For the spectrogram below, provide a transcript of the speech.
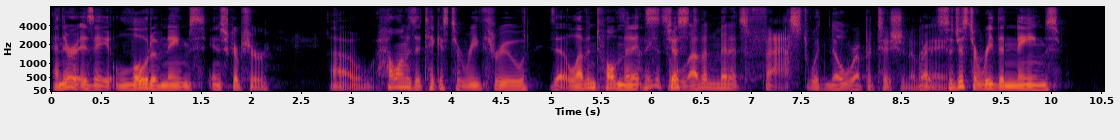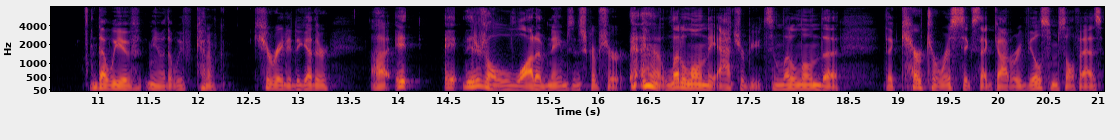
and there is a load of names in scripture, uh, how long does it take us to read through? Is that 11, 12 minutes? I think it's just 11 minutes fast with no repetition of a right. name. So just to read the names that we have, you know, that we've kind of curated together, uh, it, it there's a lot of names in scripture, let alone the attributes and let alone the the characteristics that God reveals himself as.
